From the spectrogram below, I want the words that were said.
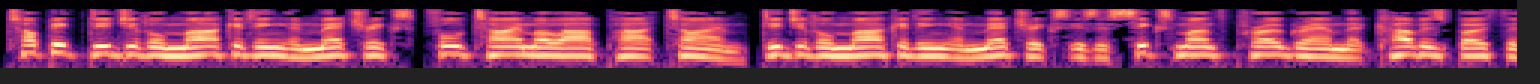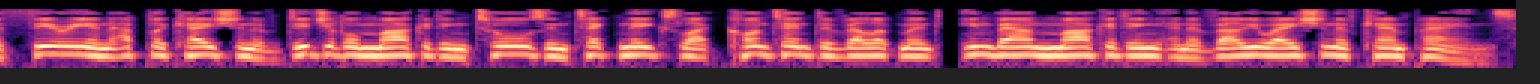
Topic Digital Marketing and Metrics full-time OR part-time Digital Marketing and Metrics is a six-month program that covers both the theory and application of digital marketing tools and techniques like content development, inbound marketing and evaluation of campaigns.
